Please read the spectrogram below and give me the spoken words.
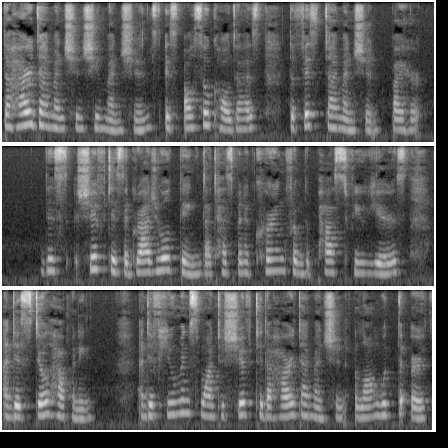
The higher dimension she mentions is also called as the fifth dimension by her. This shift is a gradual thing that has been occurring from the past few years and is still happening. And if humans want to shift to the higher dimension along with the earth,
